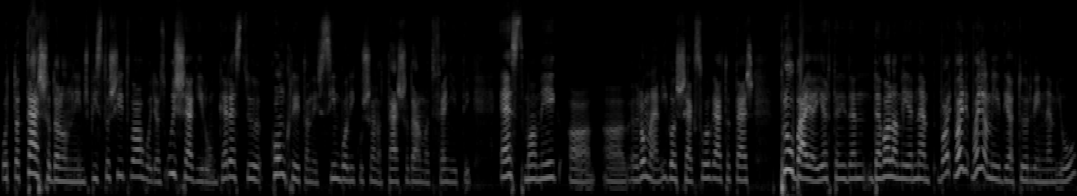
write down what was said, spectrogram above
ott a társadalom nincs biztosítva, hogy az újságírón keresztül konkrétan és szimbolikusan a társadalmat fenyítik. Ezt ma még a, a román igazságszolgáltatás próbálja érteni, de, de valamiért nem, vagy, vagy, vagy a médiatörvény nem jó,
